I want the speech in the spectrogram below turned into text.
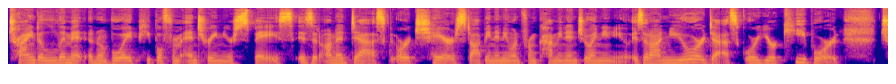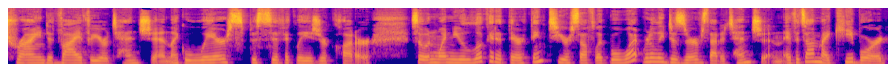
Trying to limit and avoid people from entering your space? Is it on a desk or a chair stopping anyone from coming and joining you? Is it on your desk or your keyboard trying to vie for your attention? Like where specifically is your clutter? So, and when you look at it there, think to yourself, like, well, what really deserves that attention? If it's on my keyboard,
